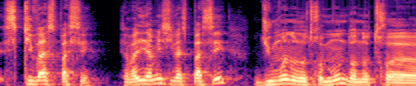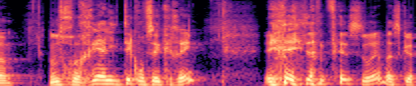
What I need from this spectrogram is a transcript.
ce qui va se passer. Ça va déterminer ce qui va se passer, du moins dans notre monde, dans notre, notre réalité qu'on s'est créée. Et ça me fait sourire parce que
